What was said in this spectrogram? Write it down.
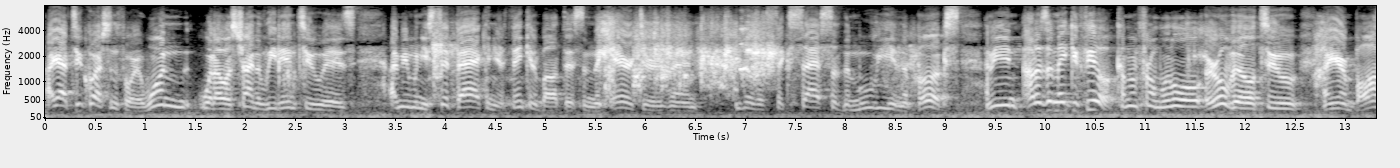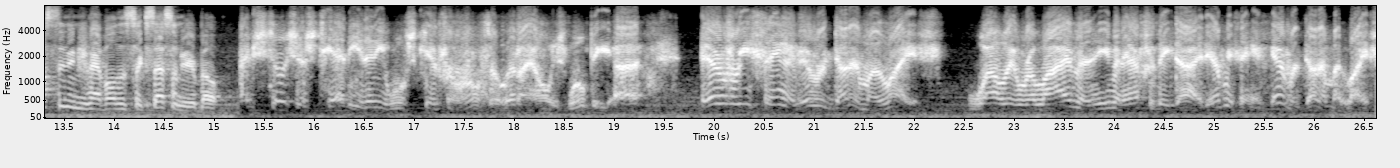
I got two questions for you. One, what I was trying to lead into is, I mean, when you sit back and you're thinking about this and the characters and you know the success of the movie and the books. I mean, how does it make you feel coming from little old Earlville to now you're in Boston and you have all this success under your belt? I'm still just Teddy and Eddie Wolf's kid from Earlville, and I always will be. Uh, everything I've ever done in my life, while they were alive and even after they died, everything I've ever done in my life,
